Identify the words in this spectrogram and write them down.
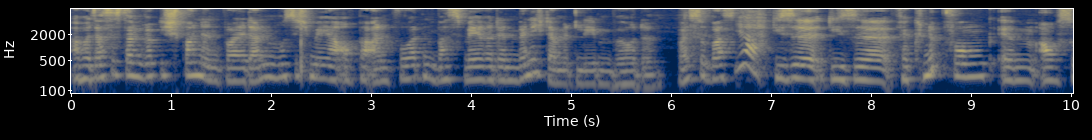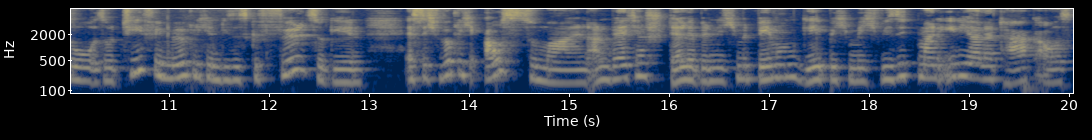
Aber das ist dann wirklich spannend, weil dann muss ich mir ja auch beantworten, was wäre denn, wenn ich damit leben würde? Weißt du was? Ja. Diese, diese Verknüpfung ähm, auch so, so tief wie möglich in dieses Gefühl zu gehen, es sich wirklich auszumalen, an welcher Stelle bin ich, mit wem umgebe ich mich, wie sieht mein idealer Tag aus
